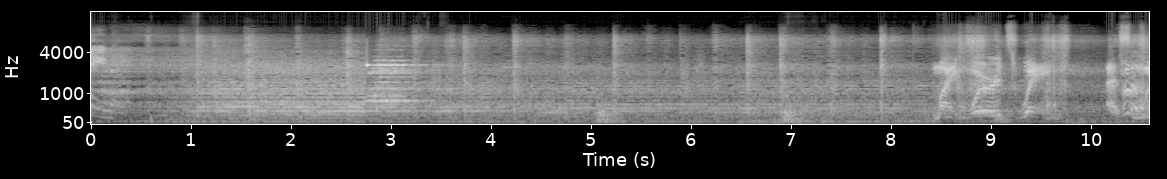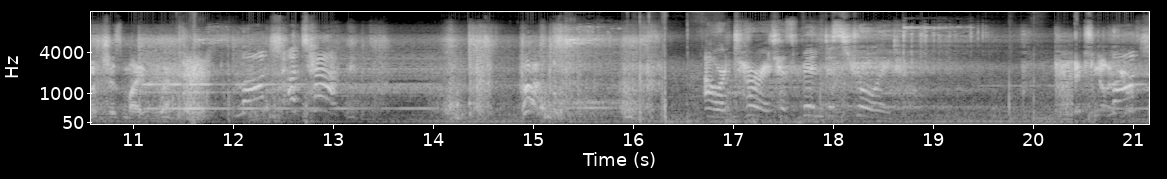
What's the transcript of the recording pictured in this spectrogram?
Slain. My words weigh as much as my weapons. Launch attack! Ha! Our turret has been destroyed. It's not Launch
